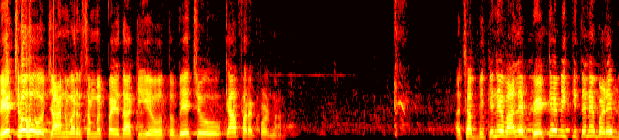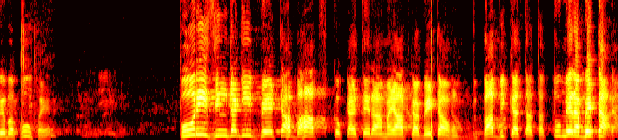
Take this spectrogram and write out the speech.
बेचो, जानवर समय पैदा किए हो तो बेचो, क्या फ़र्क पड़ना? अच्छा बिकने वाले बेटे भी कितने बड़े बेवकूफ़ हैं। पूरी ज़िंदगी बेटा बाप को कहते रहा मैं आपका बेटा हूँ। बाप भी कहता था, तू मेरा बेटा है।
